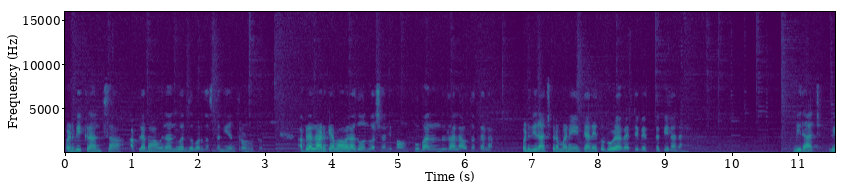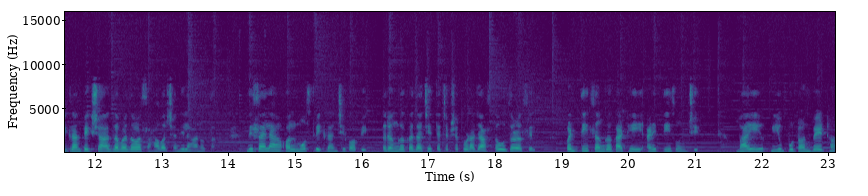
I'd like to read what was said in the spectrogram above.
पण विक्रांतचा आपल्या भावनांवर जबरदस्त नियंत्रण होतं. आपल्या लाडक्या भावाला दोन वर्षांनी पाहून खूप आनंद झाला होता त्याला. पण विराजप्रमाणे त्याने तो डोळ्याव्याते व्यक्त केला नाही. विराज विक्रांतपेक्षा जवळजवळ सहा वर्षांनी लहान होता. दिसायला ऑलमोस्ट विक्रांतची कॉपी रंग कदाचित त्याच्यापेक्षा थोडा जास्त उजळ असेल. पण तीच अंगकाठी आणि तीच उंची. भाई यू पुट ऑन वेट हा?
